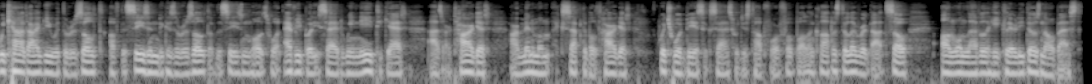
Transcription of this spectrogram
We can't argue with the result of the season because the result of the season was what everybody said we need to get as our target, our minimum acceptable target, which would be a success, which is top four football. And Klopp has delivered that. So, on one level, he clearly does know best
